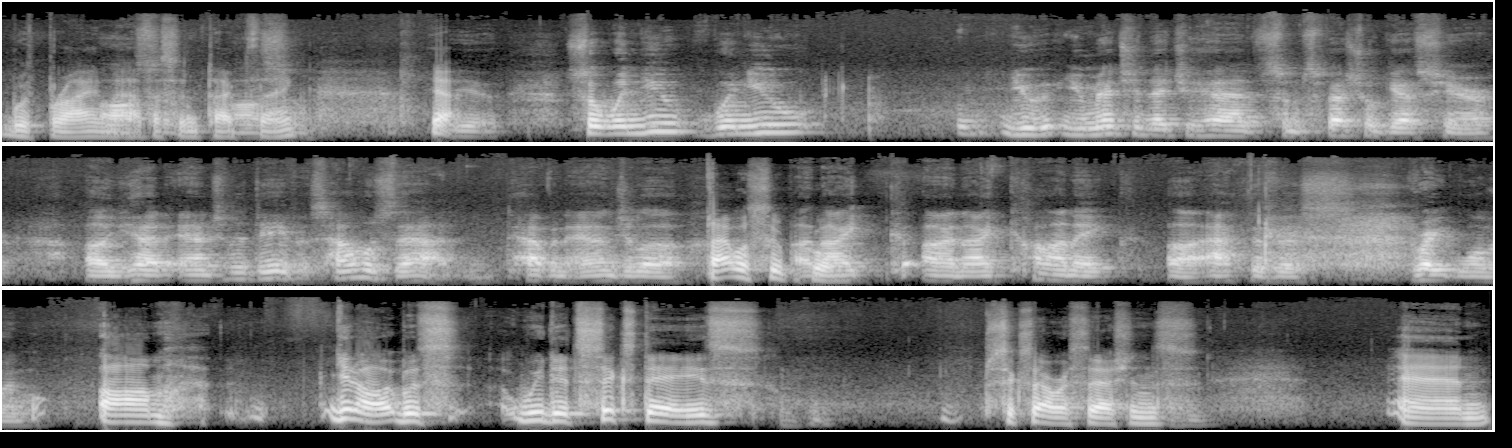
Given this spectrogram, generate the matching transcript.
with Brian Awesome, Matheson type thing. Yeah. Yeah. So when you when you you you mentioned that you had some special guests here. Uh, you had Angela Davis. How was that? Having Angela, That was super an, cool. an iconic uh, activist, great woman. you know, it was we did six days, six hour sessions, and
